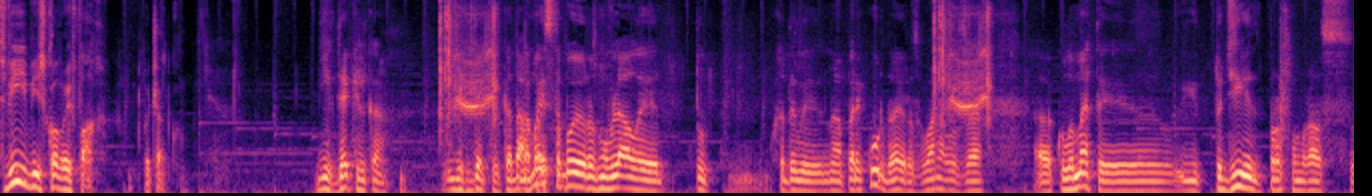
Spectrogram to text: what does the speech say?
Твій військовий фах спочатку. Їх декілька. Їх декілька. Да. Ми з тобою розмовляли тут, ходили на перекур да, і розговорювали за е, кулемети. І тоді, в прошлому раз, е,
